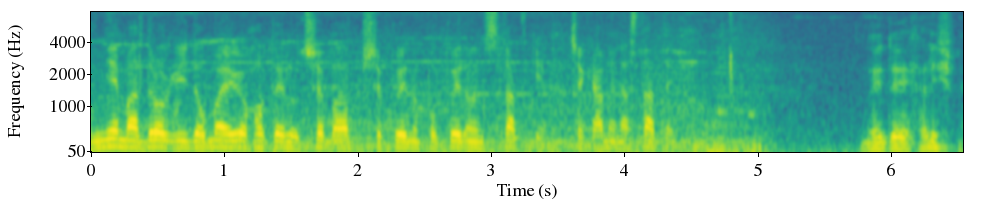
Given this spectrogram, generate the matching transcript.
Nie ma drogi do mojego hotelu. Trzeba przypłynąć, popłynąć statkiem. Czekamy na statek. No i dojechaliśmy.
